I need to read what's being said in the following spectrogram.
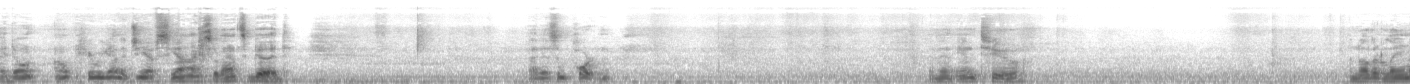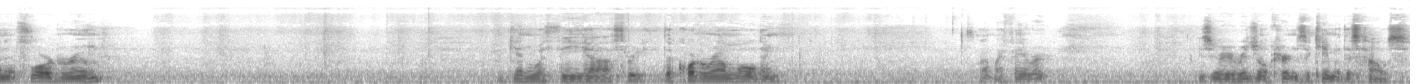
I don't, oh, here we got a GFCI, so that's good. That is important. And then into another laminate floored room. Again with the uh, three, the quarter round molding. It's not my favorite. These are the original curtains that came with this house.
